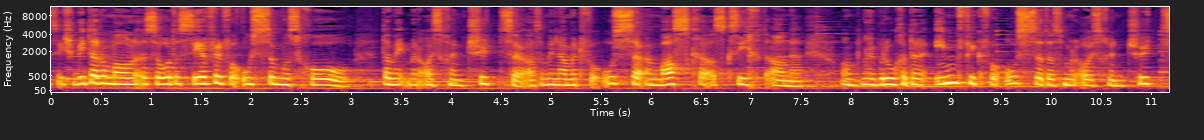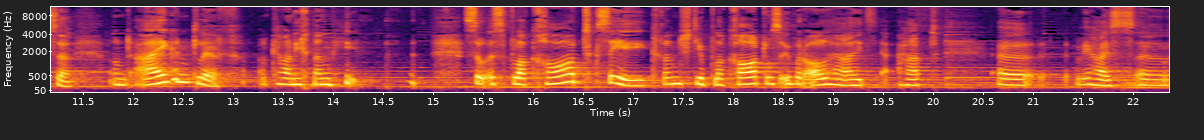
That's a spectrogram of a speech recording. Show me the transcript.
es, ist wieder einmal so, dass sehr viel von außen muss kommen, damit wir uns schützen können. Also wir nehmen von außen eine Maske ans Gesicht an und wir brauchen eine Impfung von außen, dass wir uns schützen können. Und eigentlich kann ich dann so ein Plakat gesehen. Kennst du die Plakate, die es überall hat? Äh, wie heißt es? Äh,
